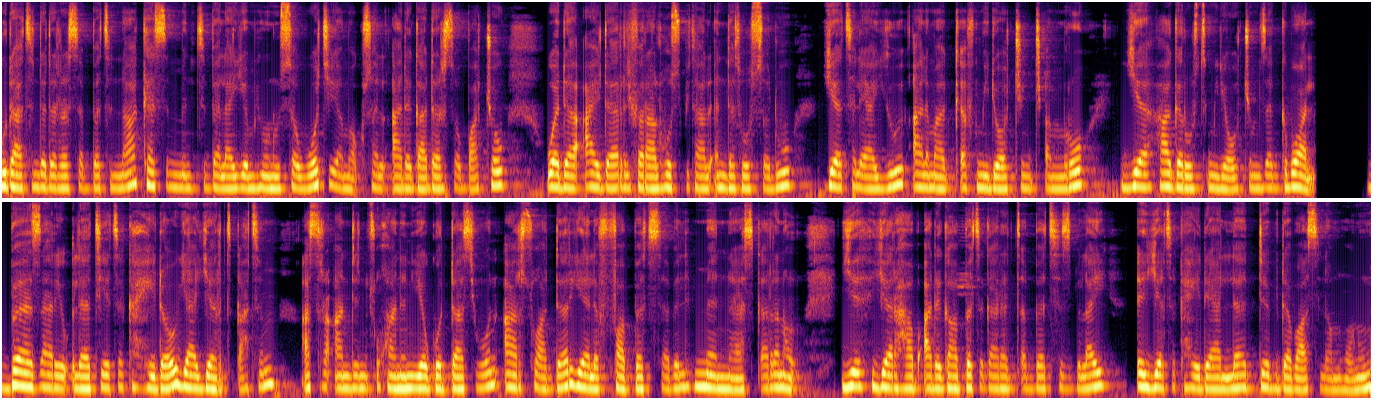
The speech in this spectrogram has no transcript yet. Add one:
ጉዳት እንደደረሰበትና ከስምንት በላይ የሚሆኑ ሰዎች የመቁሰል አደጋ ደርሰባቸው ወደ አይደር ሪፈራል ሆስፒታል እንደተወሰዱ የተለያዩ ዓለም አቀፍ ሚዲያዎችን ጨምሮ የሀገር ውስጥ ሚዲያዎችም ዘግበዋል። በዛሬው ዕለት የተካሄደው የአየር ጥቃትም 11 ንጹሐንን የጎዳ ሲሆን አርሶ አደር የለፋበት ሰብል መና ያስቀረ ነው። ይህ የረሃብ አደጋ በተጋረጠበት ህዝብ ላይ እየተካሄደ ያለ ድብደባ ስለመሆኑም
